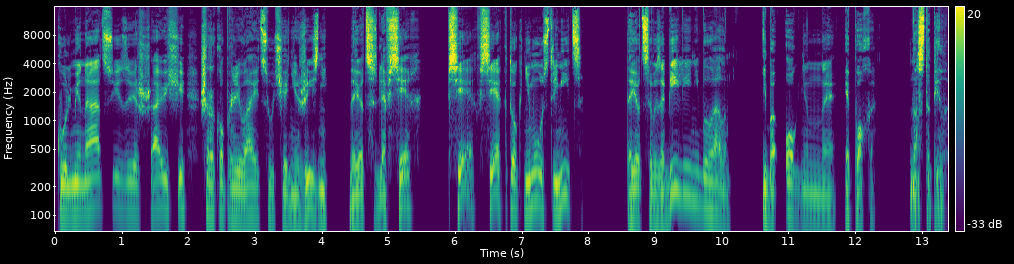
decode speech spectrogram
кульминации завершающей широко проливается учение жизни, дается для всех, всех, всех, кто к нему устремится, дается в изобилии небывалом, ибо огненная эпоха наступила.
